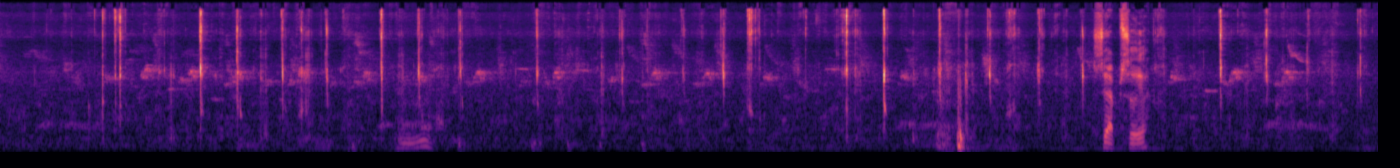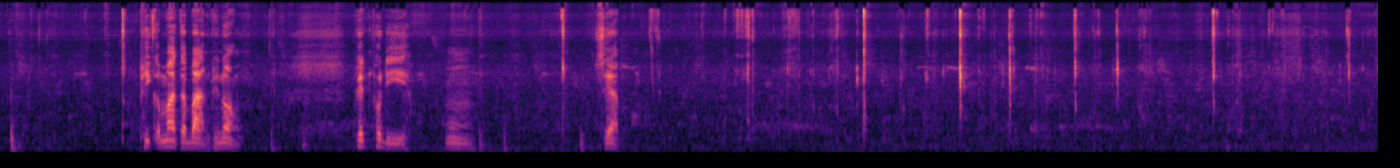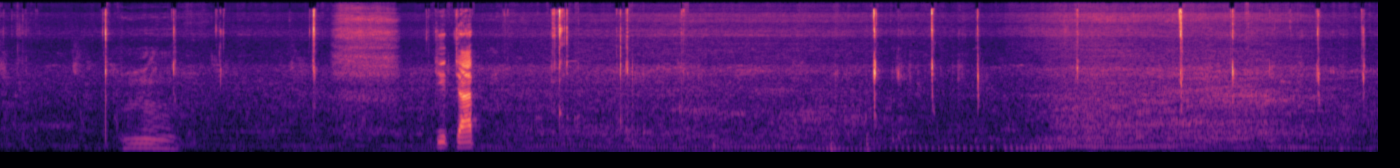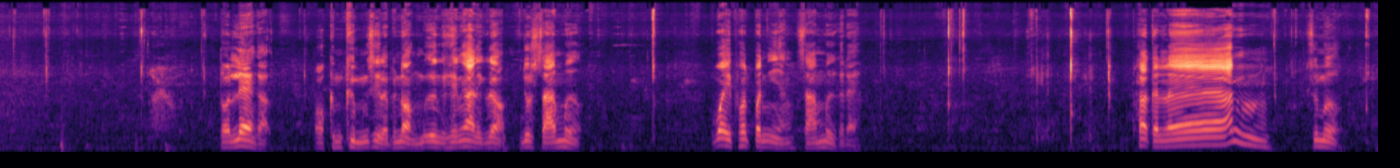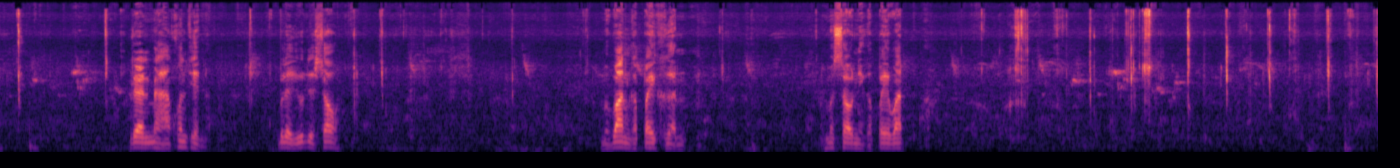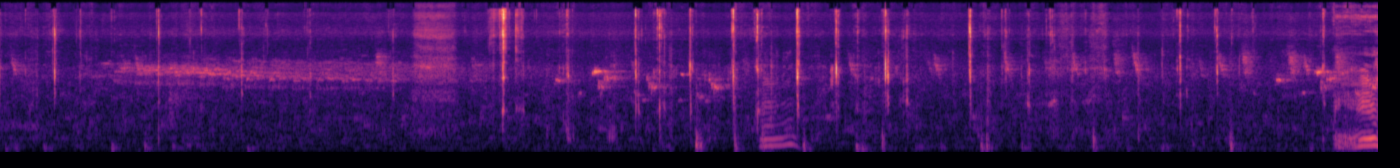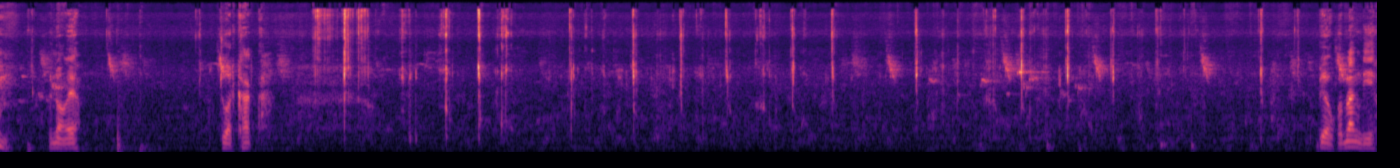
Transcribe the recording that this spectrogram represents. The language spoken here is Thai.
แซ่บเสยพริกอามาแต่บ้านพี่น้อง เผ็ดพอดี อืมแซ่บ จีดจัด ตอนแรกอะออกคึมๆสิแหละพี่น้อง มืออื่นก็เห็นงานอีกแล้วยุดสามมือไหวพอดปันเอียงสามมือก็ได้พากันแล่นเสมอแลนไปหาคอนเทนต์บ่ได้หยุดได้เศร้า เมื่อบ้านก็ไปเขื่อน เมื่อเช้านี่ก็ไปวัดอืมอืมพี่น้องเอ้ยจวดคัก รี้ยวกำลังดี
